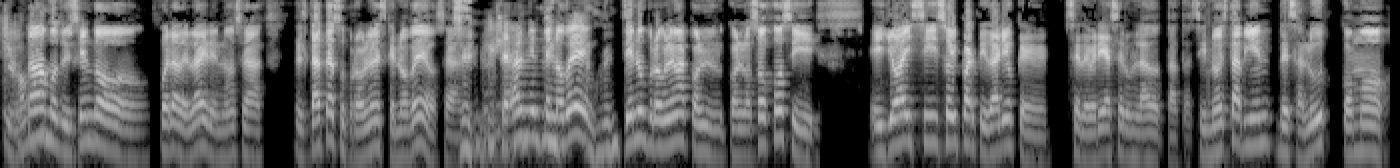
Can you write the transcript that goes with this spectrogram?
estábamos diciendo fuera del aire, ¿no? O sea, el Tata su problema es que no ve, o sea, Sí. literalmente no ve, tiene un problema con, con los ojos y, y yo ahí sí soy partidario que se debería hacer un lado Tata. Si no está bien de salud, ¿cómo,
